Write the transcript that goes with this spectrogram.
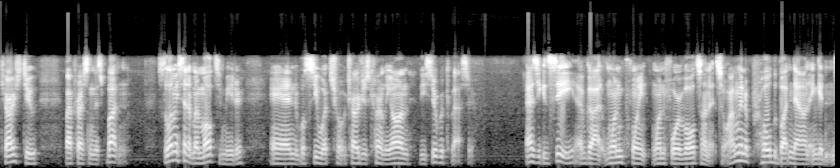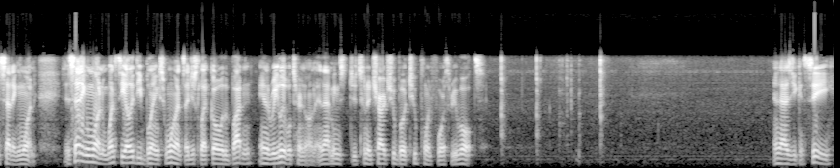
charge to by pressing this button. So let me set up my multimeter and we'll see what ch charge is currently on the supercapacitor. As you can see, I've got 1.14 volts on it. So I'm going to hold the button down and get it in setting 1. In setting 1, once the LED blinks once, I just let go of the button and the relay will turn on. And that means it's going to charge to about 2.43 volts. And as you can see,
